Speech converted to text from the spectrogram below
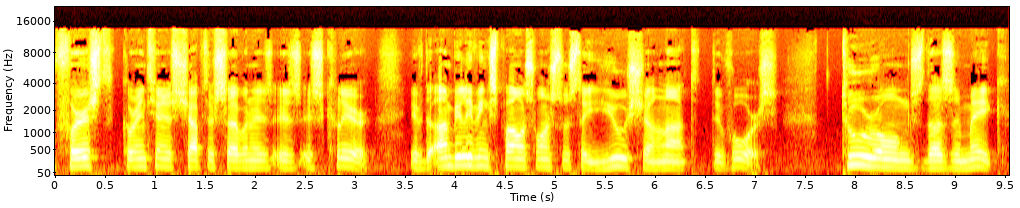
First Corinthians chapter seven is, is, is clear. If the unbelieving spouse wants to say, "You shall not divorce," two wrongs doesn't make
